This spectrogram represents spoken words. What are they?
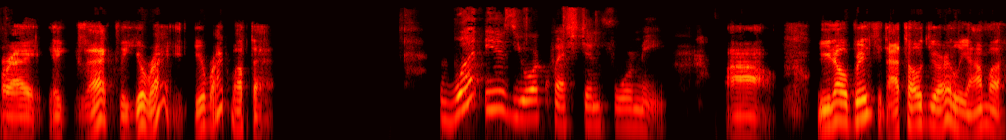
Right. Exactly. You're right. You're right about that. What is your question for me? Wow. You know, Bridgett, I told you earlier, I'm a,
